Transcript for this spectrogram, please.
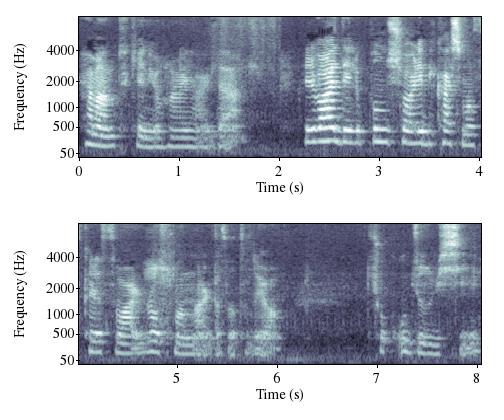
Hemen tükeniyor her yerde. Rival Delup'un şöyle birkaç maskarası var. Rossmann'larda satılıyor. Çok ucuz bir şey.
